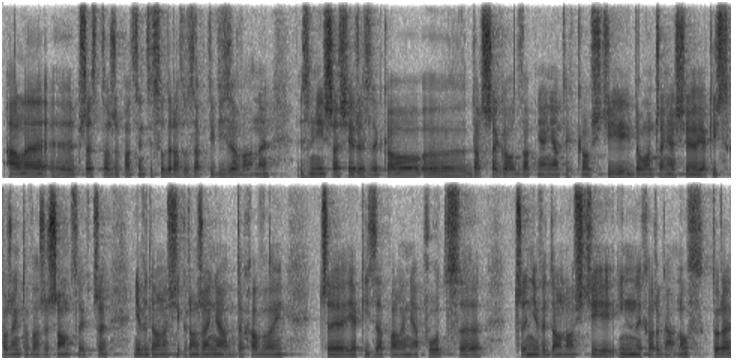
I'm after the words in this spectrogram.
ale e, przez to, że pacjent jest od razu zaktywizowany, zmniejsza się ryzyko e, dalszego odwapniania tych kości, dołączenia się jakichś schorzeń towarzyszących, czy niewydolności krążenia oddechowej, czy jakichś zapalenia płuc. Czy niewydolności innych organów, które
